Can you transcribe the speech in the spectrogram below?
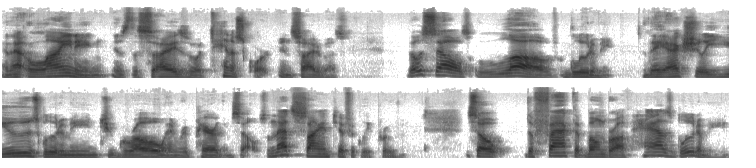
and that lining is the size of a tennis court inside of us. Those cells love glutamine. They actually use glutamine to grow and repair themselves, and that's scientifically proven. So, the fact that bone broth has glutamine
